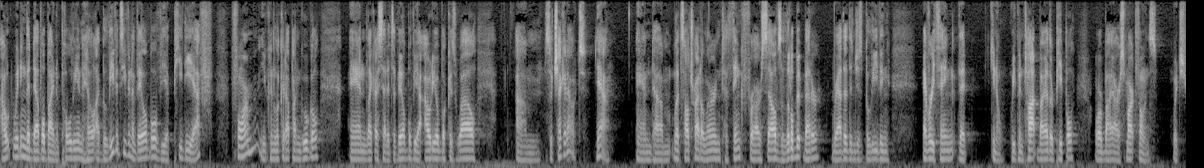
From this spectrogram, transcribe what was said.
Outwitting the Devil by Napoleon Hill. I believe it's even available via PDF form. You can look it up on Google. And like I said, it's available via audiobook as well. Um, so check it out. Yeah. And um, let's all try to learn to think for ourselves a little bit better rather than just believing everything that, you know, we've been taught by other people or by our smartphones. which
